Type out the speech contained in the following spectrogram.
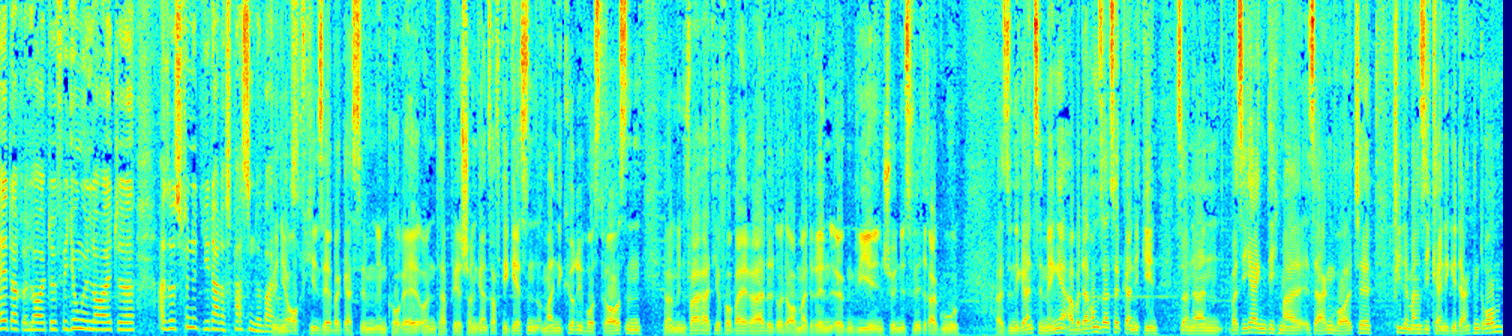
ältere Leute, für junge Leute. Also es findet jeder das Passende bei Ich bin uns. ja auch hier selber Gast im, im Korell und habe hier schon ganz oft gegessen. Mal eine Currywurst draußen, wenn man mit dem Fahrrad hier vorbeiradelt oder auch mal drin irgendwie ein schönes Wildragout. Also eine ganze Menge, aber darum soll es heute gar nicht gehen, sondern was ich eigentlich mal sagen wollte, viele machen sich keine Gedanken drum.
